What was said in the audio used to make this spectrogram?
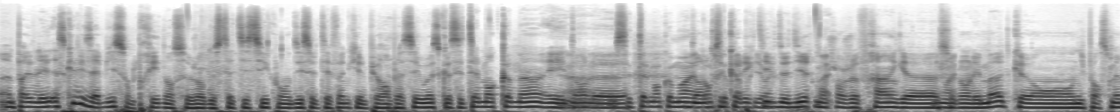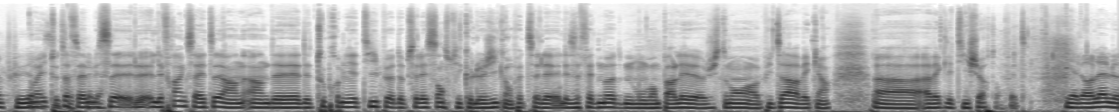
euh, Est-ce que les habits sont pris dans ce genre de statistiques où on dit c'est le téléphone qui est le plus remplacé ou est-ce que c'est tellement commun et dans Euh, le c'est tellement commun et dans le truc pris, collectif ouais. de dire qu'on Ouais. change de fringue euh, Ouais. selon les modes qu'on n'y pense même plus. Oui, tout à fait. Mais c'est- les fringues, ça a été un, un des, des tout premiers types d'obsolescence psychologique. En fait, c'est les, les effets de mode. On va en parler justement plus tard avec un, euh, avec les t-shirts en fait. Et alors là, le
